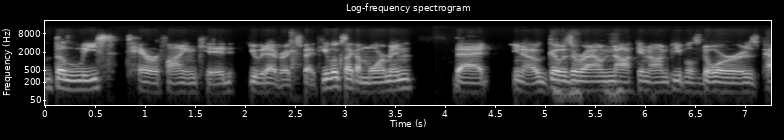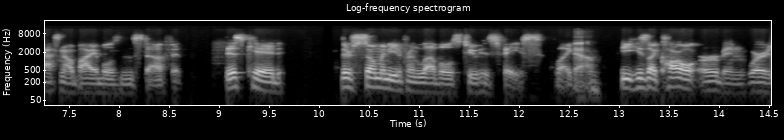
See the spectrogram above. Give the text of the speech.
the least terrifying kid you would ever expect. He looks like a Mormon that you know goes around knocking on people's doors, passing out Bibles and stuff. And this kid, there's so many different levels to his face. Like Yeah. he, he's like Karl Urban, where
